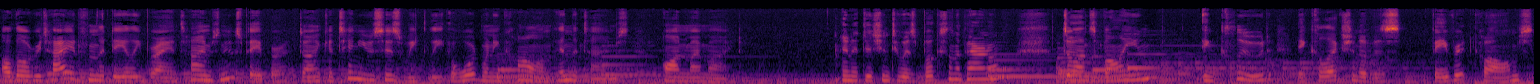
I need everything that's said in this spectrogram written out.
Although retired from the Daily Bryan Times newspaper, Don continues his weekly award winning column in the Times, On My Mind. In addition to his books on the paranormal, Don's volume include a collection of his favorite columns,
